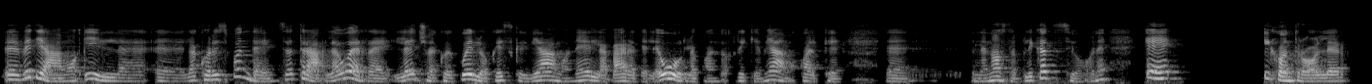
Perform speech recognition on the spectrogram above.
Eh, vediamo il, eh, la corrispondenza tra la URL, cioè quello che scriviamo nella barra delle URL quando richiamiamo qualche, eh, la nostra applicazione, e il controller.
